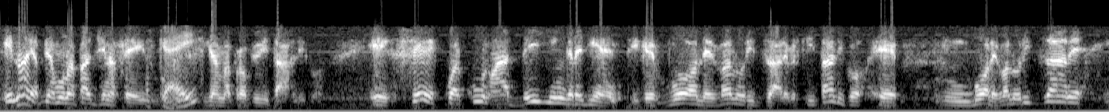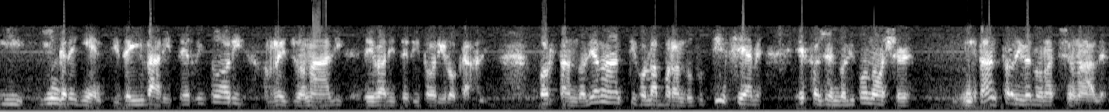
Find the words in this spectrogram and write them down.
E noi abbiamo una pagina Facebook okay. che si chiama proprio Italico e se qualcuno ha degli ingredienti che vuole valorizzare, perché Italico è, mh, vuole valorizzare i, gli ingredienti dei vari territori regionali, dei vari territori locali, portandoli avanti, collaborando tutti insieme e facendoli conoscere intanto a livello nazionale,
